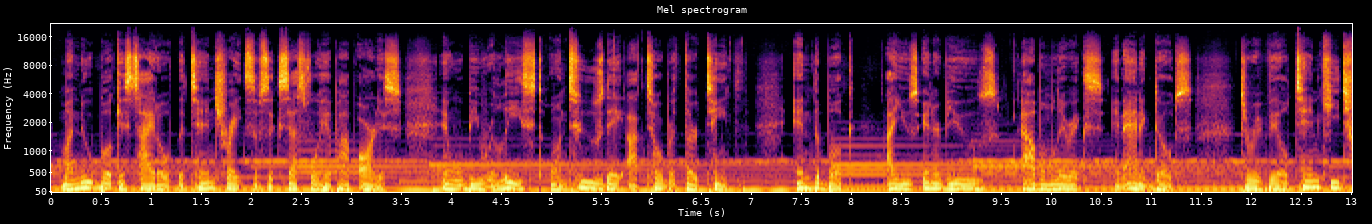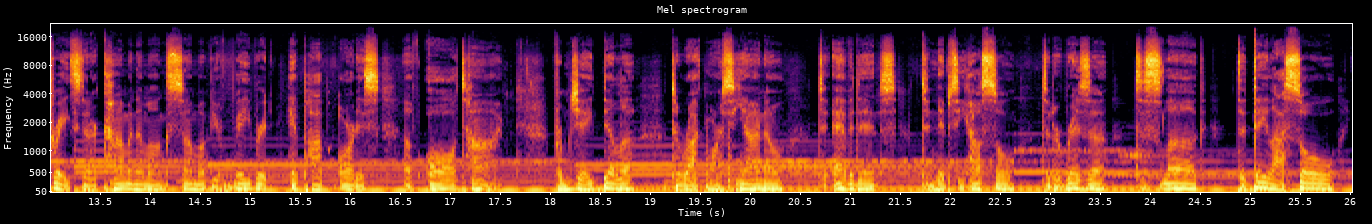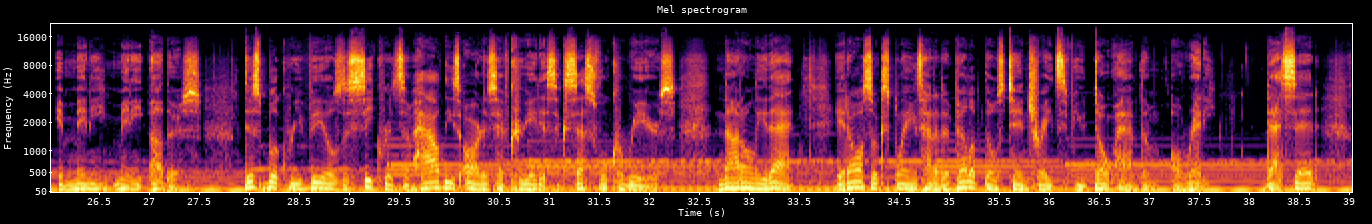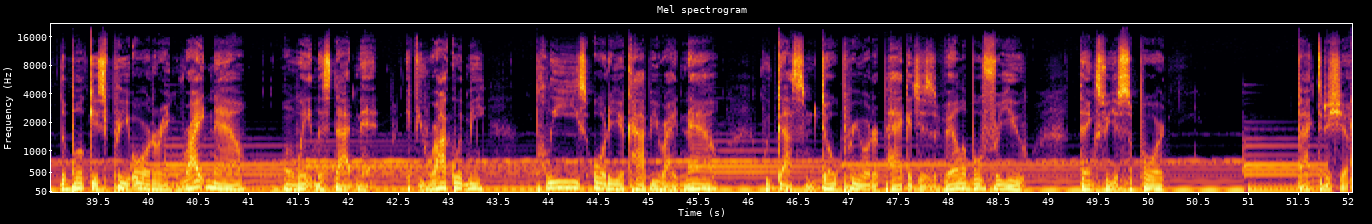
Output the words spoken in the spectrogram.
My new book is titled The 10 Traits of Successful Hip Hop Artists and will be released on Tuesday, October 13th. In the book, I use interviews, album lyrics, and anecdotes to reveal 10 key traits that are common among some of your favorite hip hop artists of all time. From J Dilla to Roc Marciano to Evidence to Nipsey Hussle to The RZA to Slug to De La Soul and many, many others. This book reveals the secrets of how these artists have created successful careers. Not only that, it also explains how to develop those 10 traits if you don't have them already. That said, the book is pre ordering right now on waitlist.net. If you rock with me, please order your copy right now. We've got some dope pre order packages available for you. Thanks for your support. Back to the show.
